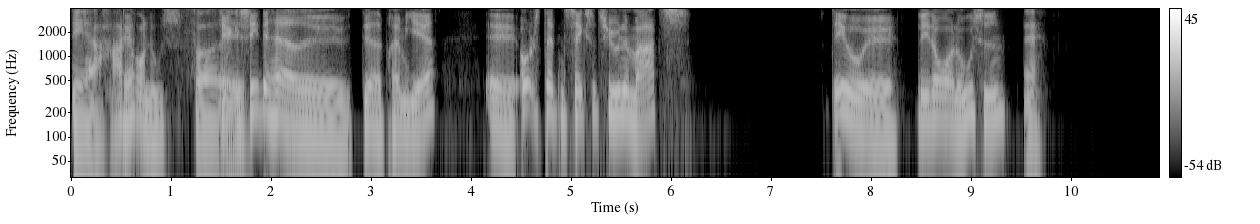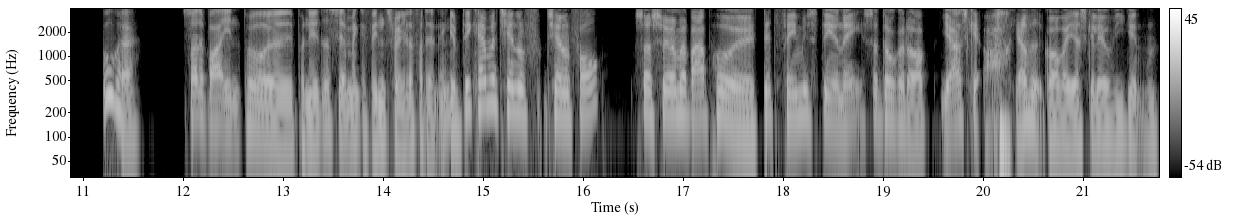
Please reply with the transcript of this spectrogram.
Det er hardcore ja. news. For, Jeg kan øh, se, det havde, øh, det havde premiere øh, onsdag den 26. marts. Det er jo øh, lidt over en uge siden. Uha. Så er det bare ind på, øh, på nettet og se, om man kan finde en trailer for den, ikke? Jamen, det kan man Channel, Channel 4. Så søger man bare på øh, Dead Famous DNA, så dukker det op. Jeg, skal, åh, jeg ved godt, hvad jeg skal lave i weekenden.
